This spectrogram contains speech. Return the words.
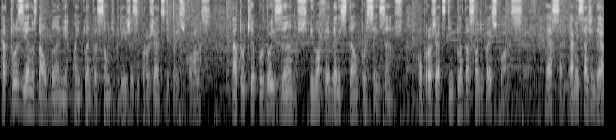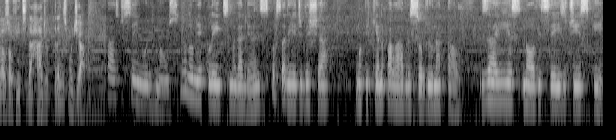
14 anos na Albânia com a implantação de igrejas e projetos de pré-escolas, na Turquia por dois anos e no Afeganistão por seis anos, com projetos de implantação de pré-escolas. Essa é a mensagem dela aos ouvintes da Rádio Transmundial. Paz do Senhor, irmãos. Meu nome é Cleides Magalhães. Gostaria de deixar uma pequena palavra sobre o Natal. Isaías 9,6 diz que:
